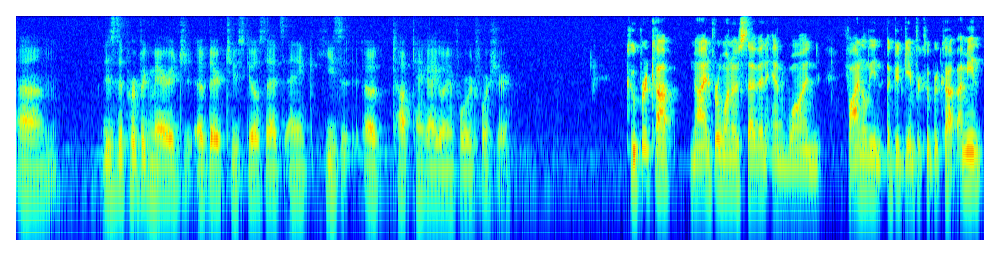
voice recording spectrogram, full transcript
Um, this is a perfect marriage of their two skill sets. I think he's a top ten guy going forward for sure. Cooper Kupp, 9 for 107 and 1. Finally, a good game for Cooper Kupp. I mean,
